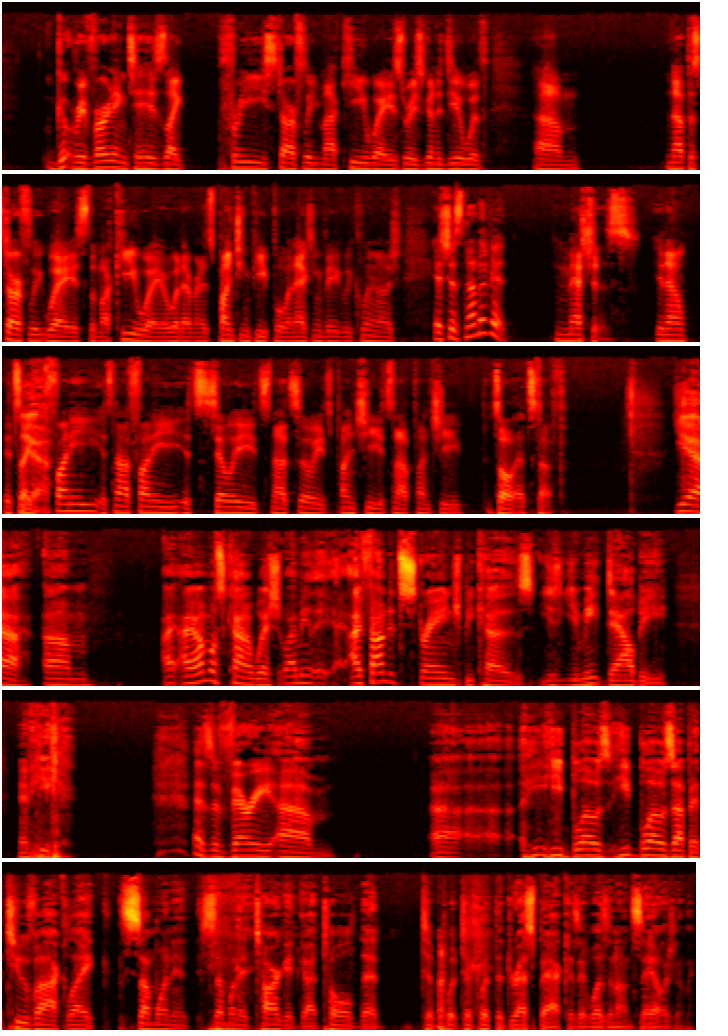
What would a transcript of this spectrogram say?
go, reverting to his like pre Starfleet Maquis ways, where he's going to deal with um, not the Starfleet way, it's the Maquis way or whatever, and it's punching people and acting vaguely Klingonish. It's just none of it meshes. You know, it's like Yeah. funny, it's not funny, it's silly, it's not silly, it's punchy, it's not punchy, it's all that stuff. Yeah, um, I, I almost kind of wish. I mean, I found it strange because you, you meet Dalby, and he has a very um, uh, he he blows he blows up at Tuvok like someone at someone at Target got told that to put to put the dress back because it wasn't on sale or something.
